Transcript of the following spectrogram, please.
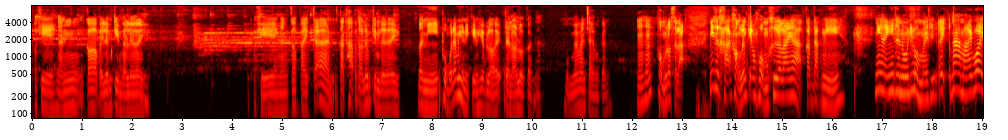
โอเค งั้นก็ไปเริ่มเกมกันเลย โอเค งั้นก็ไปกัน ตัดภาพไปต่อเริ่มเกมเลย ตอนนี้ผมก็ได้มาอยู่ในเกมเรียบร้อย แต่รอโหลดก่อนนะ ผมไม่มั่นใจเหมือนกัน อือฮึผมโหลดเสร็จละ นี่คือคลาสของเรื่องเกมของผมคืออะไรอะ กับดักหมี นี่ไงนี่ธนูที่ผมหมายถึง เอ้ย หน้าไม้เว้ย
